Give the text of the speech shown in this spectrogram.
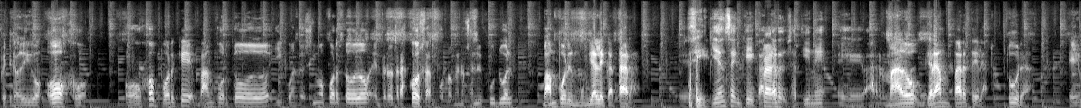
pero digo, ojo, ojo porque van por todo y cuando decimos por todo, entre otras cosas, por lo menos en el fútbol, van por el Mundial de Qatar. Eh, Sí. Piensen que Qatar Claro. ya tiene eh, armado gran parte de la estructura. Eh,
